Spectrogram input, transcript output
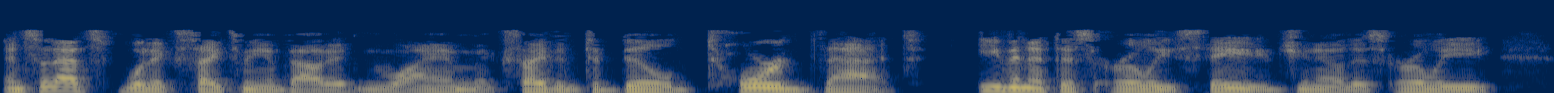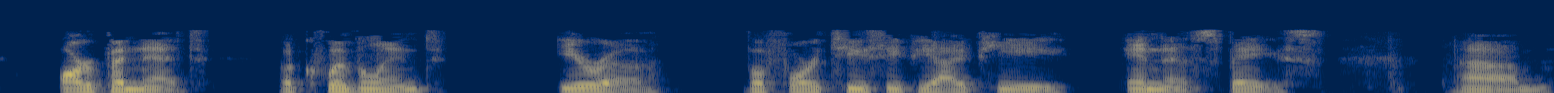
And so that's what excites me about it and why I'm excited to build toward that, even at this early stage, you know, this early ARPANET equivalent era before TCP IP in this space. Um,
